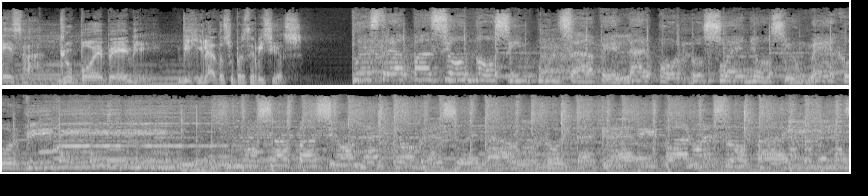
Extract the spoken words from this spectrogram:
ESA, Grupo EPM. Vigilado Superservicios. Nuestra pasión nos impulsa a velar por los sueños y un mejor vivir apasiona el progreso, el ahorro y dar crédito a nuestro país.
